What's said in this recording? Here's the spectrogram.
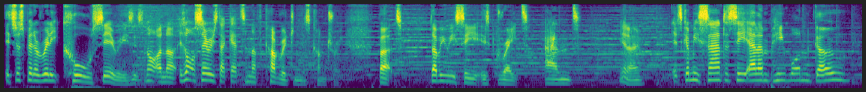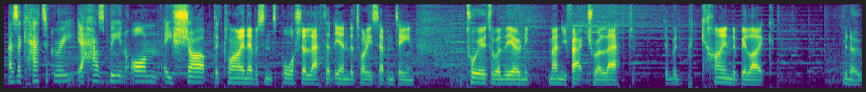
it's just been a really cool series. It's not enough. It's not a series that gets enough coverage in this country, but WEC is great, and you know it's going to be sad to see LMP1 go as a category. It has been on a sharp decline ever since Porsche left at the end of 2017. Toyota were the only manufacturer left. It would kind of be like, you know,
